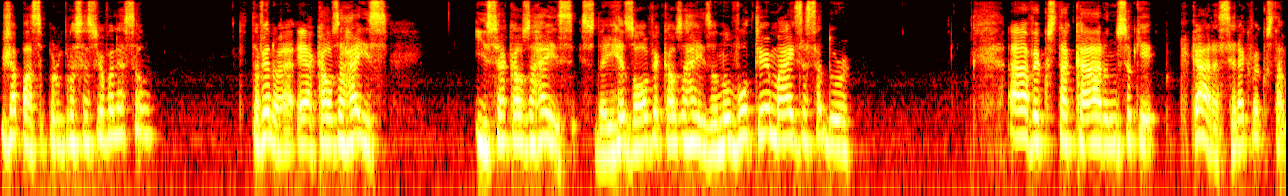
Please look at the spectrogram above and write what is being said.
já passa por um processo de avaliação. Tá vendo? É, é a causa raiz. Isso é a causa raiz. Isso daí resolve a causa raiz. Eu não vou ter mais essa dor. Ah, vai custar caro, não sei o quê. Cara, será que vai custar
